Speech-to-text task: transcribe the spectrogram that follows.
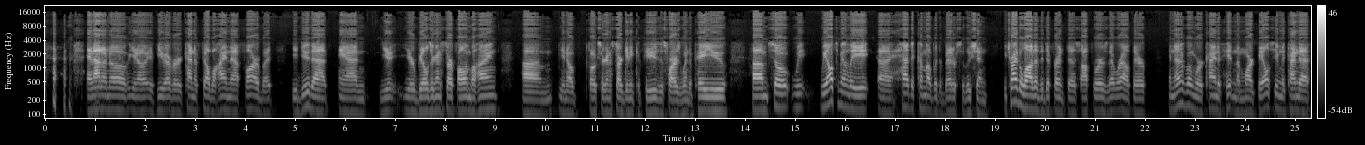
and I don't know, you know, if you ever kind of fell behind that far, but you do that and you, your bills are going to start falling behind. Um, you know, folks are going to start getting confused as far as when to pay you. Um, so we, we ultimately uh, had to come up with a better solution. We tried a lot of the different uh, softwares that were out there, and none of them were kind of hitting the mark. They all seemed to kind of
